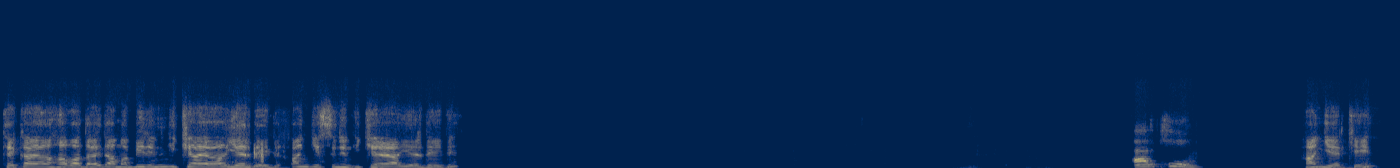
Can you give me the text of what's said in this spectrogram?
tek ayağı havadaydı ama birinin iki ayağı yerdeydi. Hangisinin iki ayağı yerdeydi? Erkeğim. Hangi erkeğin?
